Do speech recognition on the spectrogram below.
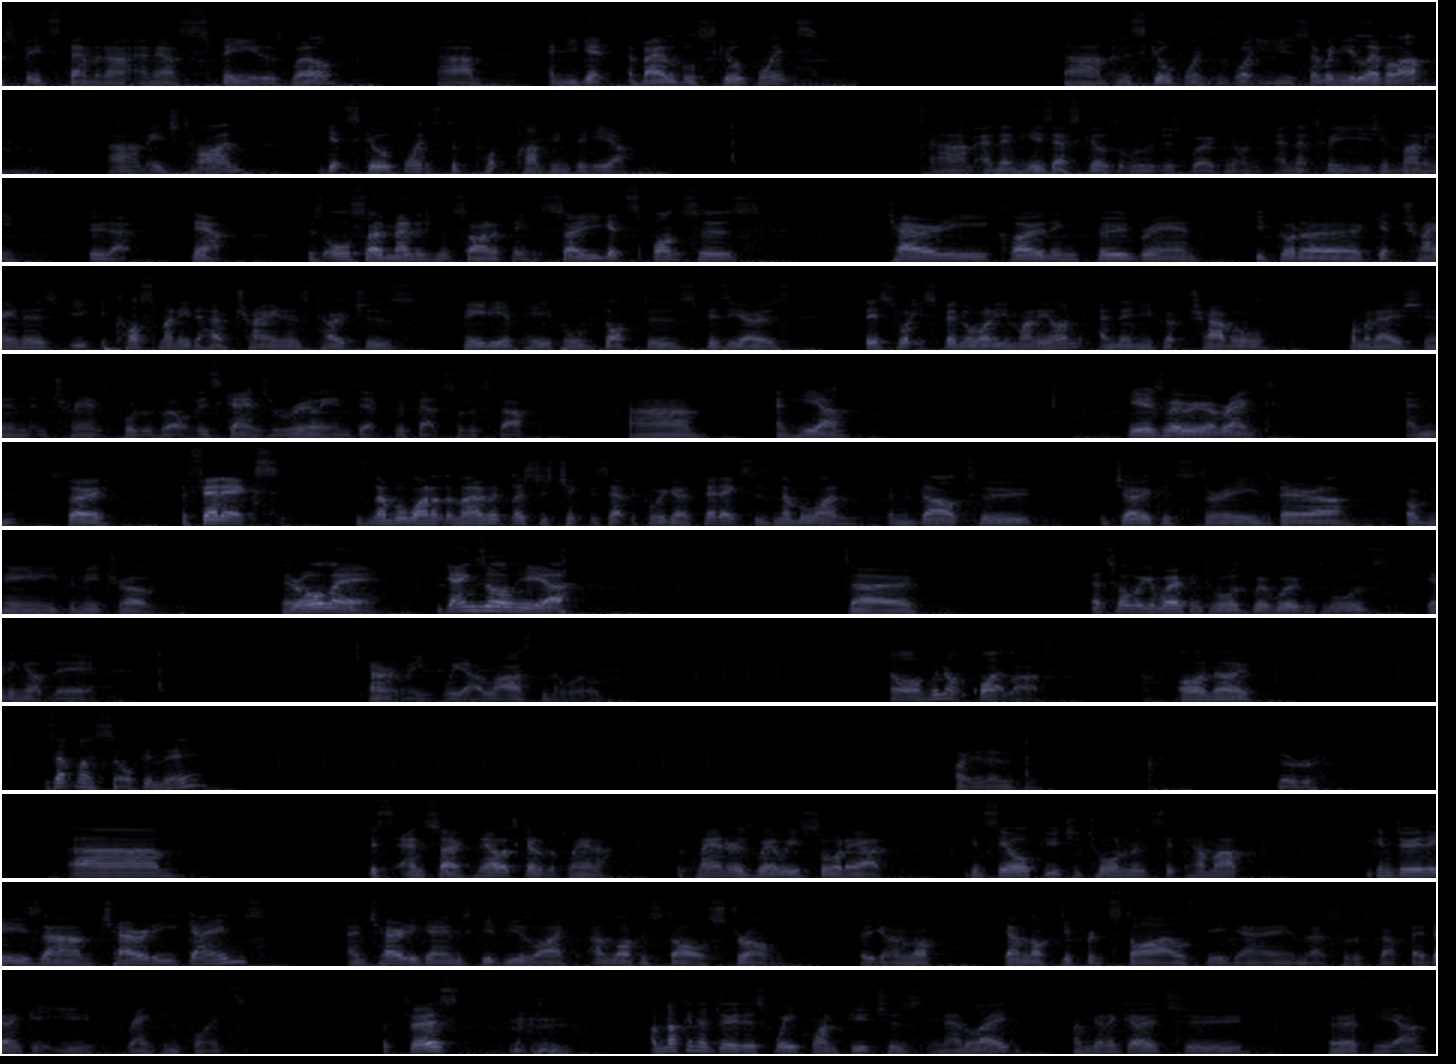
speed, stamina, and our speed as well. Um, and you get available skill points. Um, and the skill points is what you use. So when you level up um, each time, you get skill points to put, pump into here. Um, and then here's our skills that we were just working on. And that's where you use your money to do that. Now, there's also management side of things. So you get sponsors, charity, clothing, food brand. You've got to get trainers. You, it costs money to have trainers, coaches, media people, doctors, physios. This is what you spend a lot of your money on. And then you've got travel, accommodation, and transport as well. This game's really in depth with that sort of stuff. Um, and here, here's where we are ranked. And so the FedEx is number one at the moment. Let's just check this out before we go. FedEx is number one, then Nadal two, the Joker's three, Zverev, Fognini, Dimitrov. They're all there. The gang's all here. So that's what we're working towards. We're working towards getting up there. Currently, we are last in the world. Oh, we're not quite last. Oh no. Is that myself in there? Oh yeah, that is me. Durr. Um, this and so now let's go to the planner. The planner is where we sort out. You can see all future tournaments that come up. You can do these um, charity games, and charity games give you like unlock a style strong, so you can unlock you can unlock different styles to your game, that sort of stuff. They don't get you ranking points. The first, I'm not going to do this week one futures in Adelaide. I'm going to go to Perth here.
